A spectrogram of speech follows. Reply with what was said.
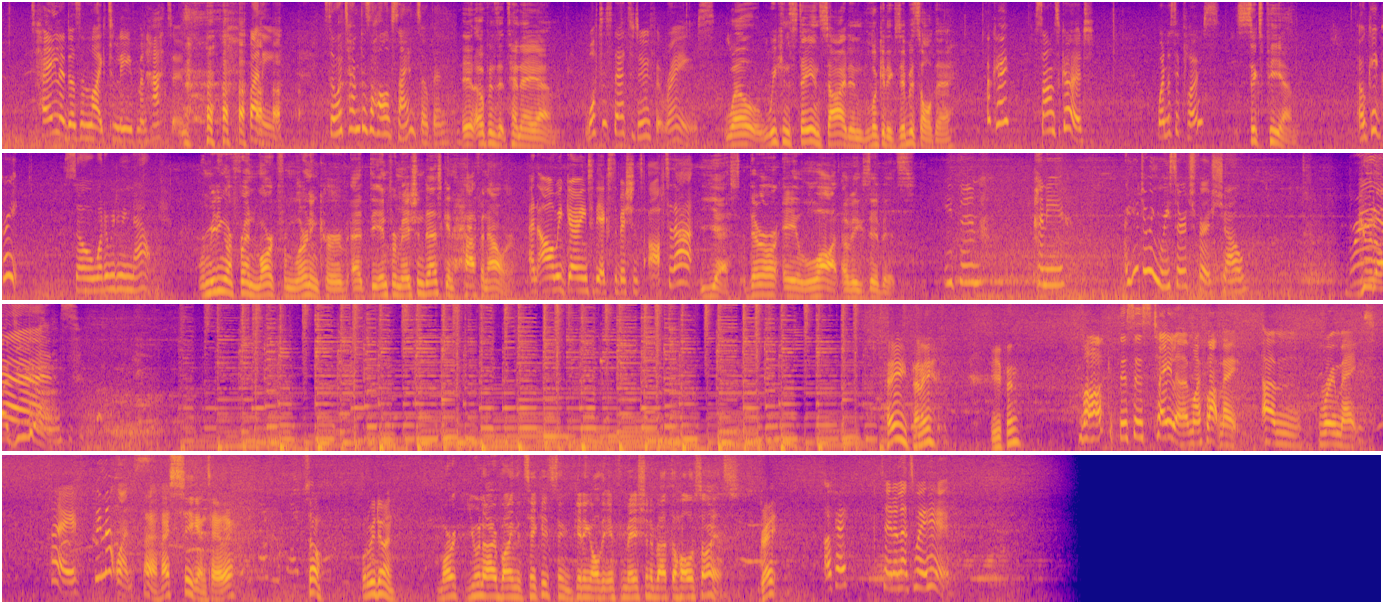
Taylor doesn't like to leave Manhattan. Funny. So what time does the Hall of Science open? It opens at 10 a.m. What is there to do if it rains? Well, we can stay inside and look at exhibits all day. Okay, sounds good. When does it close? 6 p.m. Okay, great. So what are we doing now? We're meeting our friend Mark from Learning Curve at the information desk in half an hour. And are we going to the exhibitions after that? Yes, there are a lot of exhibits. Ethan, Penny, are you doing research for a show? Brilliant. Good idea. Hey, Penny. Ethan. Mark, this is Taylor, my flatmate, um, roommate. Hey, we met once. Ah, nice to see you again, Taylor. So, what are we doing? Mark, you and I are buying the tickets and getting all the information about the Hall of Science. Great. Okay, Taylor, let's wait here.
